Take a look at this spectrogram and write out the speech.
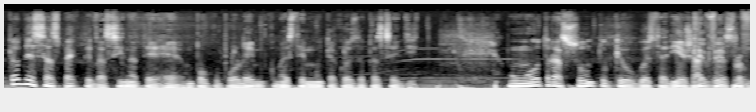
Então, nesse aspecto de vacina tem, é um pouco polêmico, mas tem muita coisa para ser dita. Um outro assunto que eu gostaria já Quer ver, prof...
